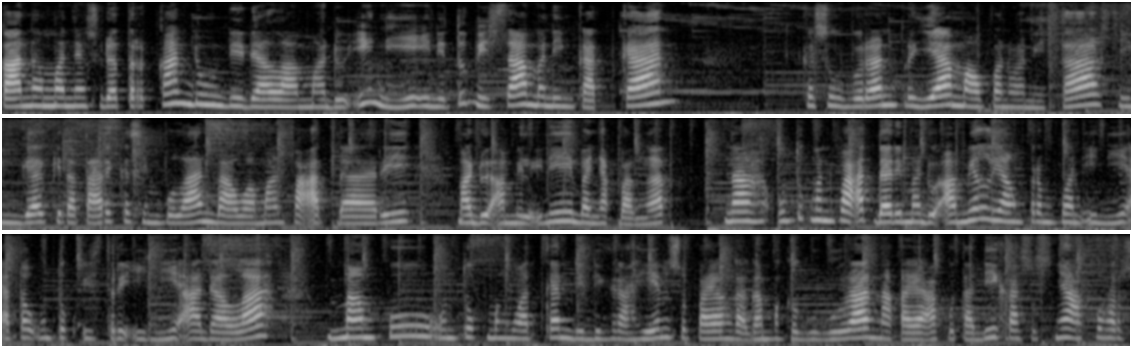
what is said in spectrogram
tanaman yang sudah terkandung di dalam madu ini ini tuh bisa meningkatkan kesuburan pria maupun wanita sehingga kita tarik kesimpulan bahwa manfaat dari madu amil ini banyak banget Nah, untuk manfaat dari madu amil yang perempuan ini atau untuk istri ini adalah mampu untuk menguatkan dinding rahim supaya nggak gampang keguguran. Nah, kayak aku tadi kasusnya aku harus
